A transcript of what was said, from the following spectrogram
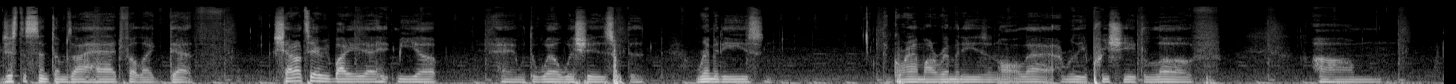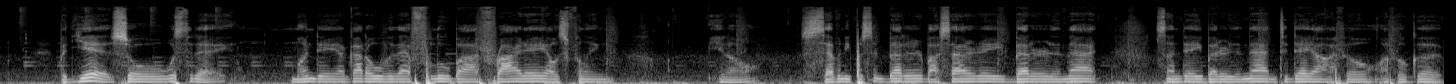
just the symptoms I had felt like death. Shout out to everybody that hit me up and with the well wishes, with the remedies, the grandma remedies, and all that. I really appreciate the love. Um, but yeah, so what's today? Monday. I got over that flu by Friday. I was feeling, you know, 70% better. By Saturday, better than that. Sunday, better than that. And today, I feel I feel good.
